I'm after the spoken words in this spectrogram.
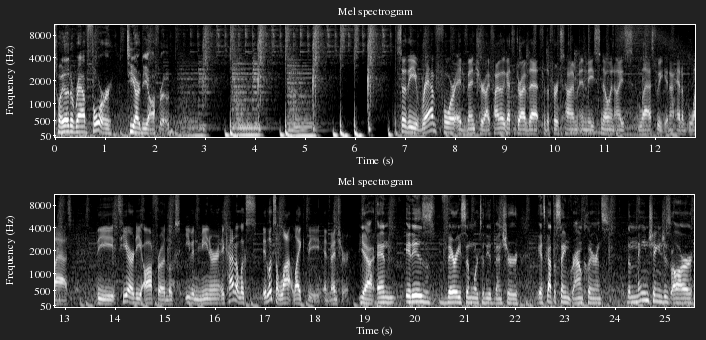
Toyota RAV4 TRD off-road. So the RAV4 Adventure, I finally got to drive that for the first time in the snow and ice last week and I had a blast. The TRD off-road looks even meaner. It kind of looks, it looks a lot like the Adventure. Yeah, and it is very similar to the Adventure. It's got the same ground clearance. The main changes are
